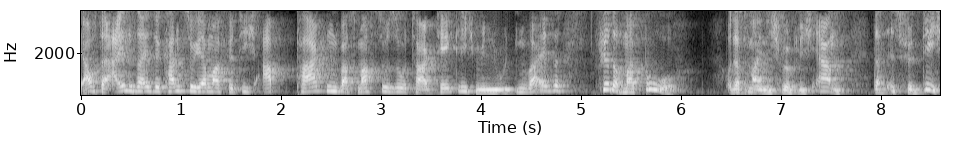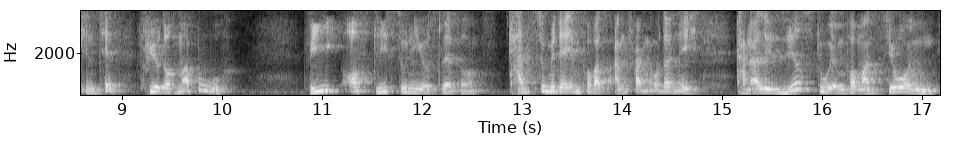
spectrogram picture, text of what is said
Ja, auf der einen Seite kannst du ja mal für dich abparken, was machst du so tagtäglich, minutenweise. Führ doch mal Buch. Und das meine ich wirklich ernst. Das ist für dich ein Tipp. Führ doch mal Buch. Wie oft liest du Newsletter? Kannst du mit der Info was anfangen oder nicht? Kanalisierst du Informationen,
